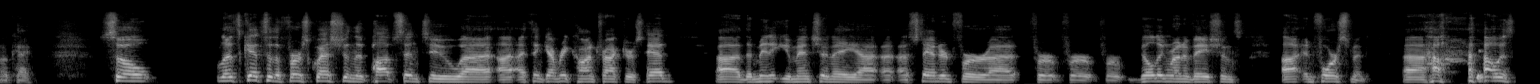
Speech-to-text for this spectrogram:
Okay. So let's get to the first question that pops into, uh, I think, every contractor's head. Uh, the minute you mention a, uh, a, a standard for, uh, for, for, for building renovations, uh, enforcement. Uh, how how is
